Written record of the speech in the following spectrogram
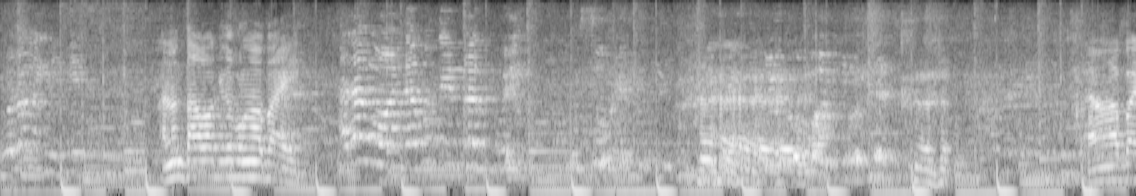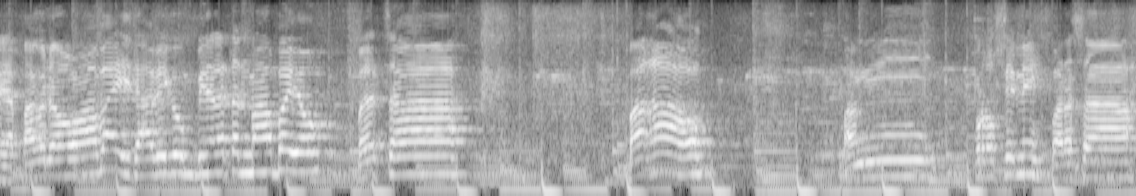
Walang limit. Anong tawag ito mga bay? Alam mo, dapat yung vlog mo yung sulit. Ay mga bay, napagod ako mga bay. Dami kong binalatan mga bay oh. Balat sa baka oh. Pang prosin eh, para sa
